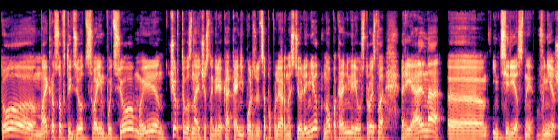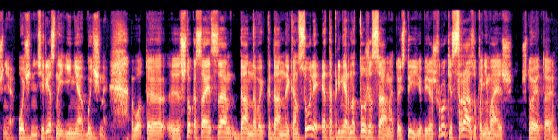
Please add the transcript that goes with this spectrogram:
то Microsoft идет своим путем, и черт его знает, честно говоря, как они пользуются популярностью или нет, но, по крайней мере, устройства реально э, интересны внешне, очень интересны и необычны. Вот. Э, что касается данного, данной консоли, это примерно то же самое, то есть ты ее берешь в руки, сразу понимаешь, что это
